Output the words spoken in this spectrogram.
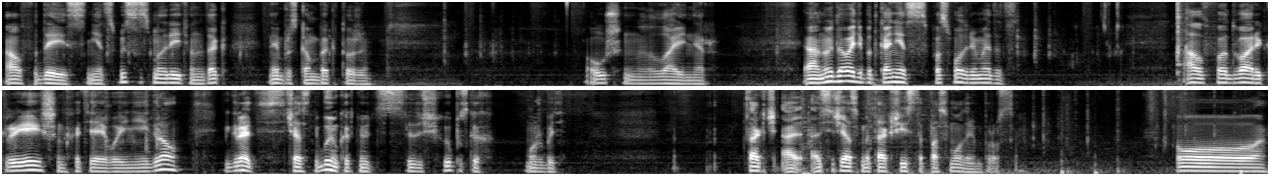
Alpha Days нет смысла смотреть, он и так. Neighbors Comeback тоже. Ocean Liner. А, ну и давайте под конец посмотрим этот Alpha 2 Recreation, хотя я его и не играл. Играть сейчас не будем, как-нибудь в следующих выпусках, может быть. Так, а, а сейчас мы так чисто посмотрим просто. О,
